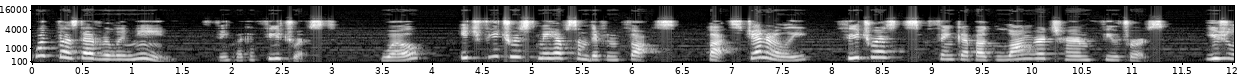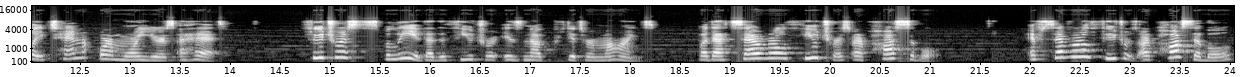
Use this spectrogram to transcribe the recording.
what does that really mean? Think like a futurist. Well, each futurist may have some different thoughts, but generally, Futurists think about longer term futures, usually 10 or more years ahead. Futurists believe that the future is not predetermined, but that several futures are possible. If several futures are possible,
